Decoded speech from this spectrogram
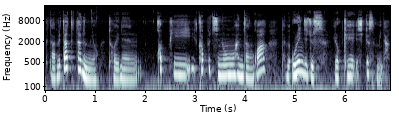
그 다음에 따뜻한 음료 저희는 커피 카푸치노 한 잔과 그다음에 오렌지 주스 이렇게 시켰습니다.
